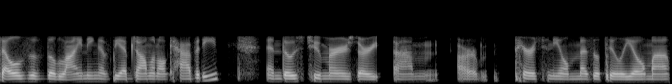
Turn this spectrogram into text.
cells of the lining of the abdominal cavity, and those tumors are um, are peritoneal mesothelioma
